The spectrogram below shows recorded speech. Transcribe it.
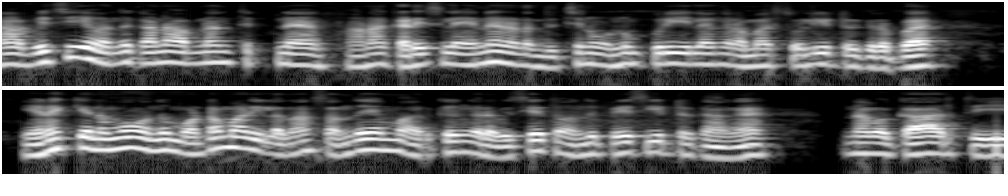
நான் விஜயை வந்து கண்ணா அப்படின்னு திட்டினேன். ஆனால் கடைசியில் என்ன நடந்துச்சுன்னு ஒன்றும் புரியலங்கிற மாதிரி சொல்லிட்டு இருக்கிறப்ப எனக்கு என்னமோ வந்து மொட்டை மாடியில் தான் சந்தேகமாக இருக்குங்கிற விஷயத்த வந்து பேசிகிட்டு இருக்காங்க. நம்ம கார்த்தி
